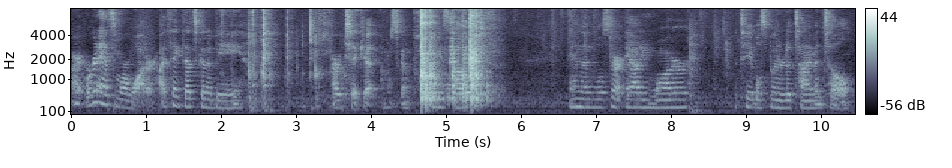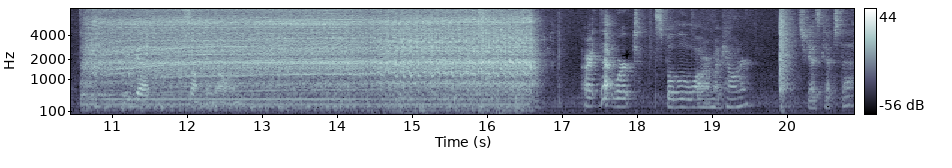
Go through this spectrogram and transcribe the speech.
All right, we're gonna add some more water. I think that's gonna be our ticket. I'm just gonna pull these out and then we'll start adding water tablespoon at a time until we get something going. All right, that worked. Spilled a little water on my counter. Did you guys catch that?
